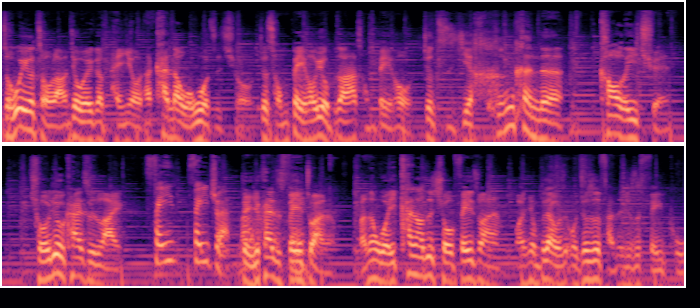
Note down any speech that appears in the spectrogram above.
走过一个走廊，就我一个朋友他看到我握着球，就从背后，又不知道他从背后就直接狠狠的敲了一拳，球就开始来飞飞转，对，就开始飞转了。反正我一看到这球飞转，完全不知道我我就是反正就是飞扑。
